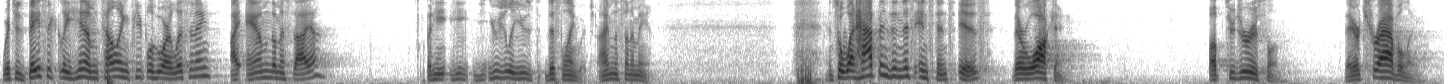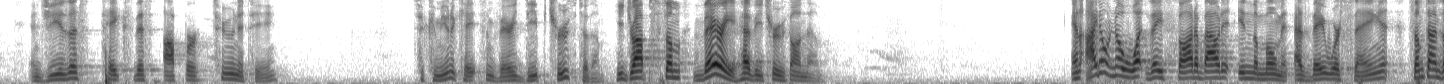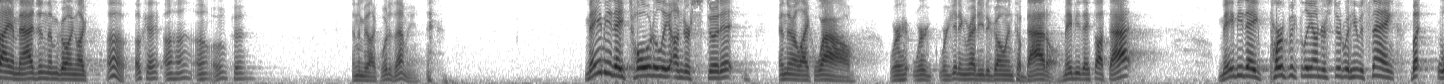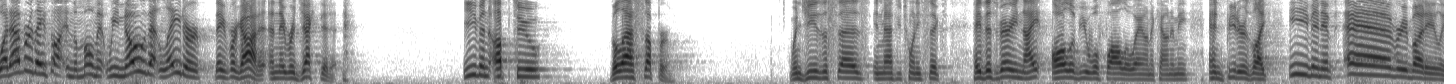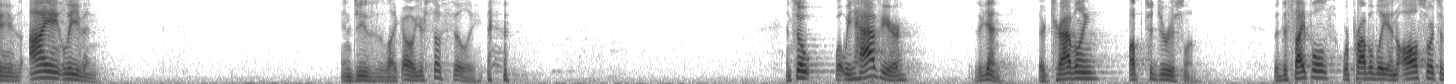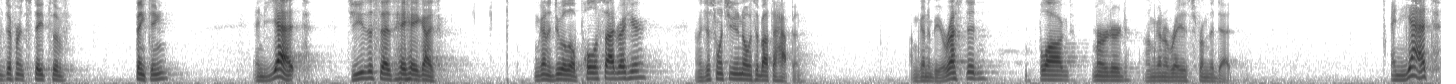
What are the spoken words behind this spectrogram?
which is basically him telling people who are listening, I am the Messiah. But he, he usually used this language I'm the Son of Man. And so, what happens in this instance is they're walking up to Jerusalem, they are traveling, and Jesus takes this opportunity to communicate some very deep truth to them. He drops some very heavy truth on them. And I don't know what they thought about it in the moment as they were saying it. Sometimes I imagine them going like, "Oh, okay, uh-huh, oh, okay." And then be like, "What does that mean?" Maybe they totally understood it and they're like, "Wow, we're, we're, we're getting ready to go into battle." Maybe they thought that. Maybe they perfectly understood what he was saying, but whatever they thought in the moment, we know that later they forgot it and they rejected it. Even up to the Last Supper. When Jesus says in Matthew 26, Hey, this very night, all of you will fall away on account of me. And Peter's like, Even if everybody leaves, I ain't leaving. And Jesus is like, Oh, you're so silly. And so, what we have here is again, they're traveling up to Jerusalem. The disciples were probably in all sorts of different states of thinking. And yet, Jesus says, Hey, hey, guys, I'm going to do a little pull aside right here. And I just want you to know what's about to happen. I'm going to be arrested, flogged, murdered. I'm going to raise from the dead. And yet,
